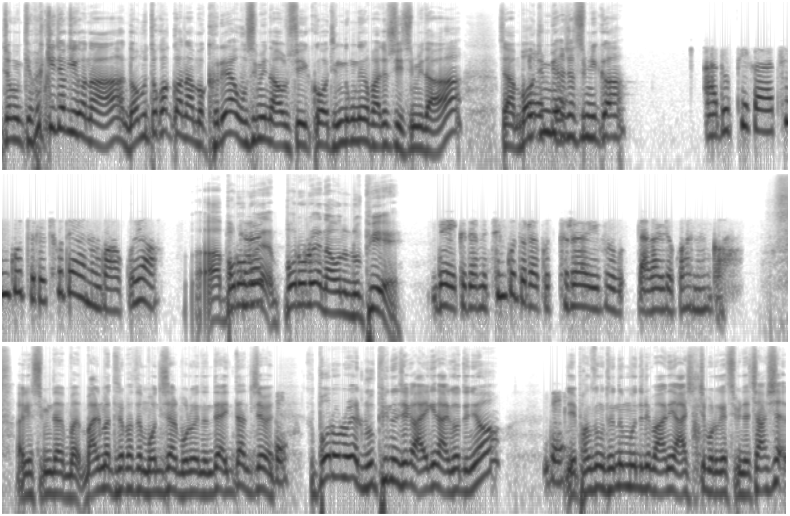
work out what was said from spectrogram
좀 이렇게 획기적이거나 너무 똑같거나 뭐 그래야 웃음이 나올 수 있고 딩동댕을 받을 수 있습니다. 자, 뭐 네, 준비하셨습니까? 아, 루피가 친구들을 초대하는 거 하고요. 아, 뽀로로에, 뽀로로에 나오는 루피. 네, 그 다음에 친구들하고 드라이브 나가려고 하는 거. 알겠습니다. 뭐, 말만 들어봐서 뭔지 잘 모르겠는데 일단 이제 네. 그 뽀로로의 루피는 제가 알긴 알거든요. 네. 예, 방송 듣는 분들이 많이 아실지 모르겠습니다. 자, 시작,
